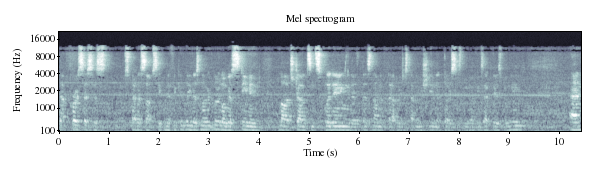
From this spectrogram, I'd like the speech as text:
That process has sped us up significantly. There's no, no longer steaming large jugs and splitting. There's, there's none of that. We just have a machine that doses the milk exactly as we need. And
